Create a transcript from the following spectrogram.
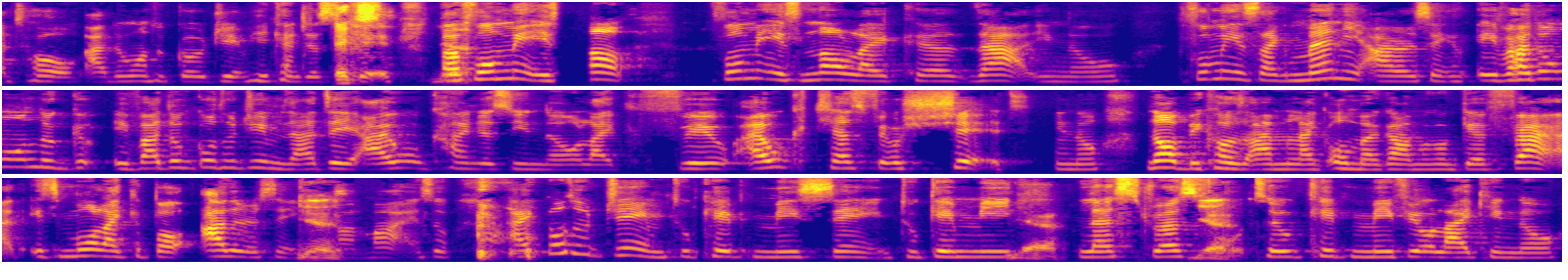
at home. I don't want to go gym." He can just skip. yeah. But for me, it's not. For me, it's not like uh, that. You know, for me, it's like many other things. If I don't want to go, if I don't go to gym that day, I will kind of, you know, like feel. I will just feel shit. You know, not because I'm like, oh my god, I'm gonna get fat. It's more like about other things Yeah. in my mind. So I go to gym to keep me sane, to keep me Yeah. less stressful, Yeah. to keep me feel like you know,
